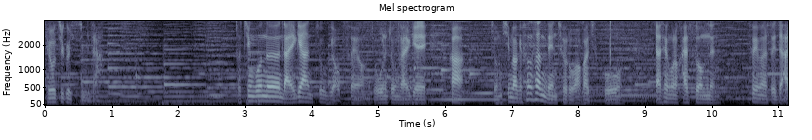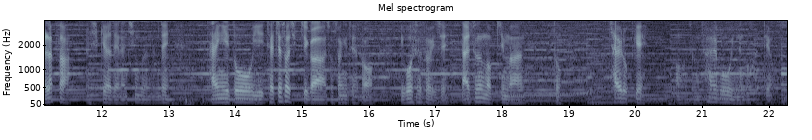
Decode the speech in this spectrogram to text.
되어주고 있습니다. 저 친구는 날개 한쪽이 없어요. 저 오른쪽 날개가 좀 심하게 손상된 채로 와가지고 야생으로 갈 수 없는 소위 말해서 이제 안락사를 시켜야 되는 친구였는데 다행히도 이 대체 서식지가 조성이 돼서 이곳에서 이제 날 수는 없지만 또 자유롭게 어, 좀 살고 있는 것 같아요.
